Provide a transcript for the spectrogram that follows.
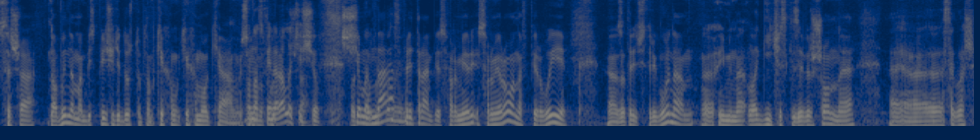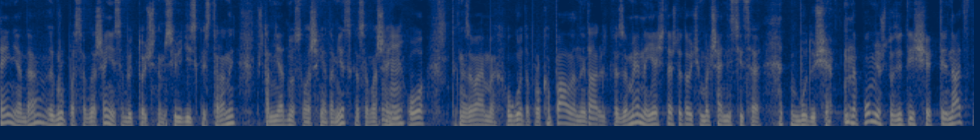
США, а вы нам обеспечите доступ там, к Тихому, Тихому океану. У Северный нас флот мінерали США. чи що? Вот Що ми у нас пропонуємо? при Трампе сформи- сформировано впервые э, за 34 года э, именно логически завершенное э, соглашение, да, группа соглашений, если быть точным, с юридической стороны, потому что там не одно соглашение, там несколько соглашений о так называемых угода про копалины, Так. про рідкоземельне. Я считаю, что это очень большая инвестиция в будущее. Напомню, что в 2013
